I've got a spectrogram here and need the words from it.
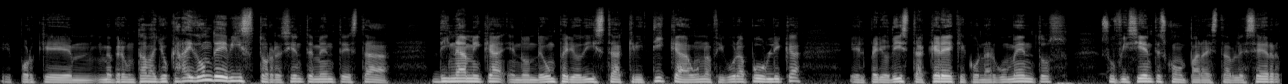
Eh, porque mm, me preguntaba yo, caray, ¿dónde he visto recientemente esta dinámica en donde un periodista critica a una figura pública, el periodista cree que con argumentos suficientes como para establecer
